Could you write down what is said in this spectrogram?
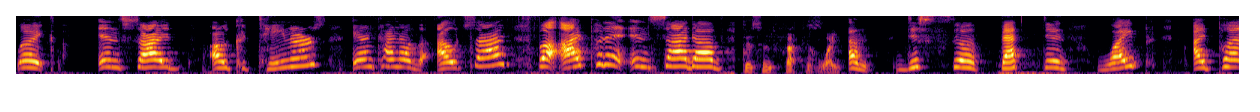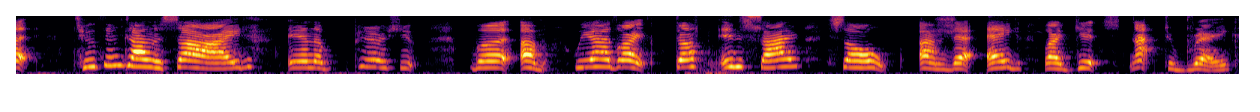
like inside our containers and kind of outside, but I put it inside of Disinfectant wipe. um disinfectant wipe. I put two things on the side and a parachute, but um we had like stuff inside so um the egg like gets not to break,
